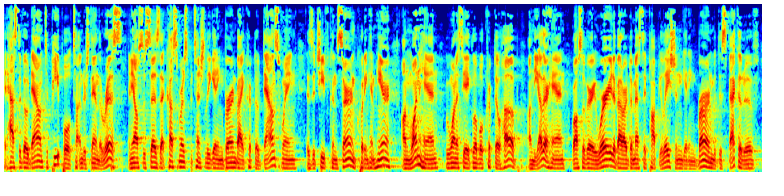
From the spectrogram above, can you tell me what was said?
it has to go down to people to understand the risks. And he also says that customers potentially getting burned by crypto downswing is a chief concern. Quoting him here, on one hand, we want to see a global crypto hub. On the other hand, we're also very worried about our domestic population getting burned with this speculative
